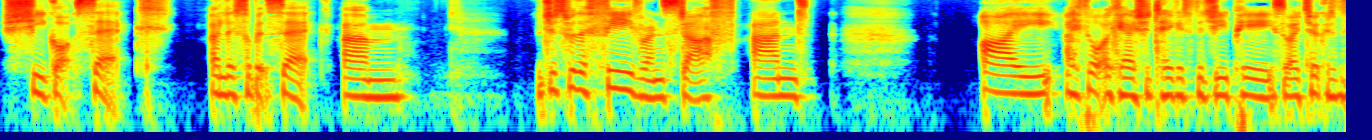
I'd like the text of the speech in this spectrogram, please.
she got sick, a little bit sick, um, just with a fever and stuff. And I, I thought, okay, I should take her to the GP. So I took her to the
